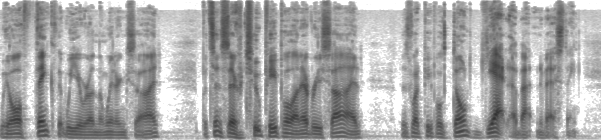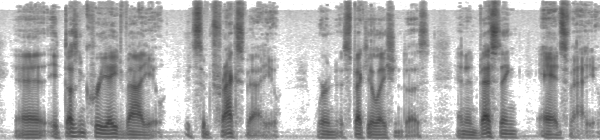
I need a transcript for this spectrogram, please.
We all think that we are on the winning side, but since there are two people on every side, this is what people don't get about investing. Uh, it doesn't create value, it subtracts value, where speculation does. And investing adds value.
